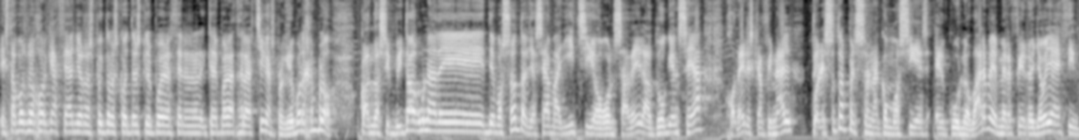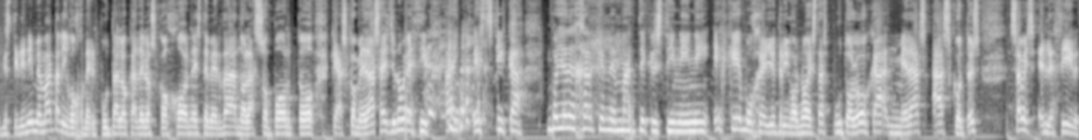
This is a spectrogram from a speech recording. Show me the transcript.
estamos mejor que hace años respecto a los comentarios que le pueden hacer, que le pueden hacer las chicas? Porque yo, por ejemplo, cuando os invito a alguna de, de vosotras, ya sea Mayichi o Gonzabela o tú o quien sea, joder, es que al final tú eres otra persona como si es el cuno barbe, me refiero. Yo voy a decir, Cristinini me mata, digo, joder, puta loca de los cojones, de verdad, no la soporto, que asco me da, ¿sabes? Yo no voy a decir, ay, es chica, voy a dejar que me mate Cristinini. Es que, mujer, yo te digo, no, estás puto loca, me das asco. Entonces, ¿sabes? Es decir,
